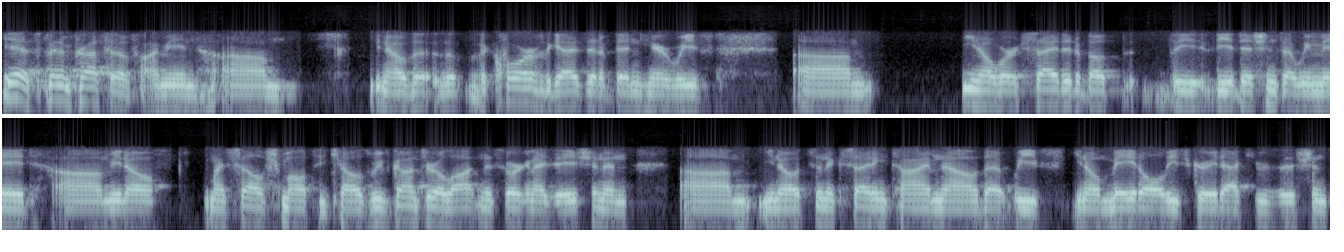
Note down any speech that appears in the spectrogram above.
Yeah, it's been impressive. I mean, um, you know the, the the core of the guys that have been here, we've um, you know, we're excited about the the additions that we made. Um, you know, myself, Schmaltzy, Kells, we've gone through a lot in this organization, and um, you know, it's an exciting time now that we've you know made all these great acquisitions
